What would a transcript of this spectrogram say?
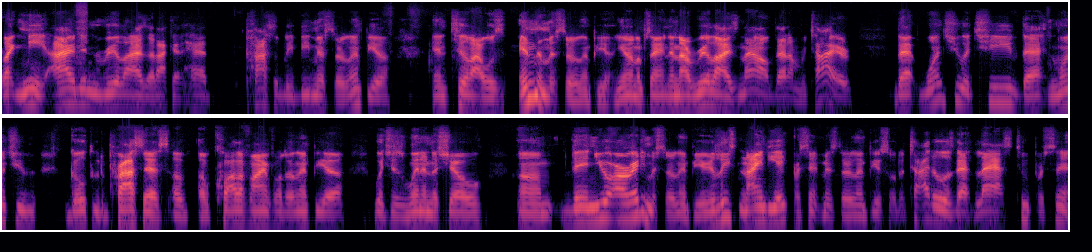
like me, I didn't realize that I could had possibly be Mr. Olympia until I was in the Mr. Olympia. You know what I'm saying? And I realize now that I'm retired that once you achieve that and once you go through the process of, of qualifying for the Olympia, which is winning the show, um, then you're already Mr. Olympia. You're at least 98% Mr. Olympia. So the title is that last 2%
